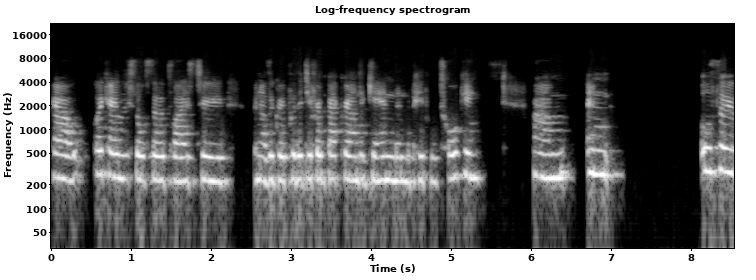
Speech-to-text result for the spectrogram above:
how, okay, this also applies to another group with a different background again than the people talking. Um, and also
